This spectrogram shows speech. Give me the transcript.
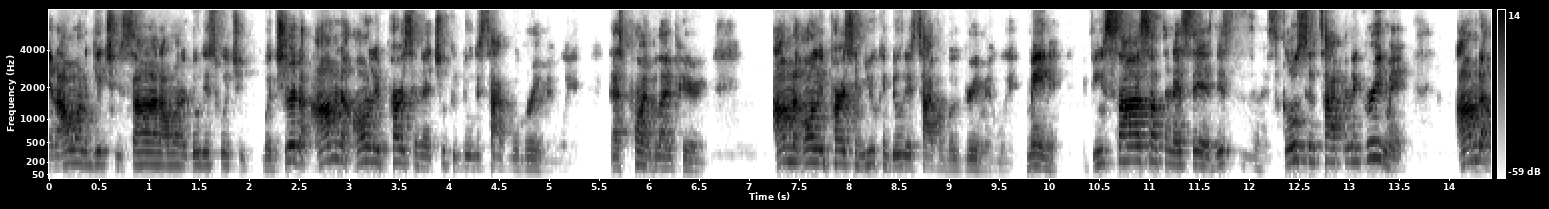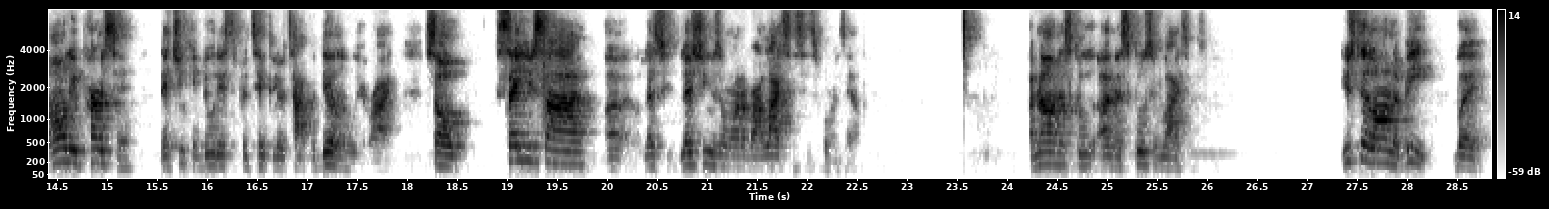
and I want to get you signed. I want to do this with you, but you're the I'm the only person that you could do this type of agreement with. That's point blank. Period. I'm the only person you can do this type of agreement with. Meaning, if you sign something that says this is an exclusive type of agreement, I'm the only person that you can do this particular type of dealing with, right? So say you sign, uh, let's let's use one of our licenses, for example, a non-exclusive an exclusive license. You're still on the beat, but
